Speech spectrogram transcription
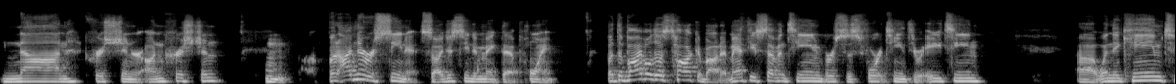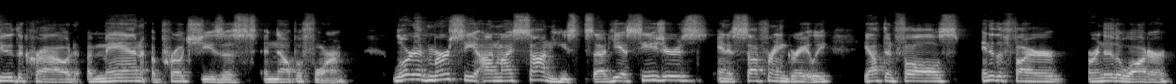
non-Christian or unchristian. Hmm. But I've never seen it, so I just need to make that point. But the Bible does talk about it. Matthew 17 verses 14 through 18. Uh, when they came to the crowd, a man approached Jesus and knelt before him. Lord, have mercy on my son, he said. He has seizures and is suffering greatly. He often falls into the fire or into the water.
